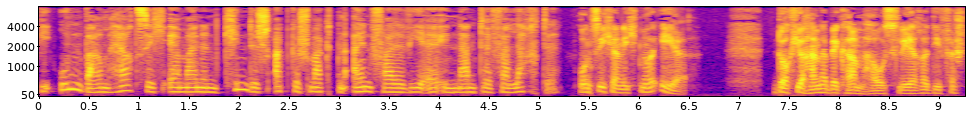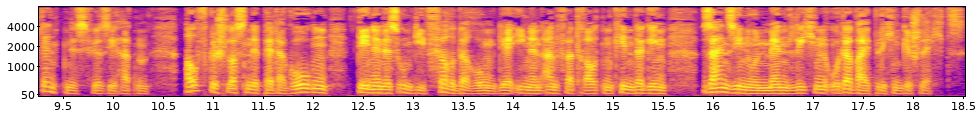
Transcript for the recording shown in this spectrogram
wie unbarmherzig er meinen kindisch abgeschmackten Einfall, wie er ihn nannte, verlachte. Und sicher nicht nur er. Doch Johanna bekam Hauslehrer, die Verständnis für sie hatten, aufgeschlossene Pädagogen, denen es um die Förderung der ihnen anvertrauten Kinder ging, seien sie nun männlichen oder weiblichen Geschlechts.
